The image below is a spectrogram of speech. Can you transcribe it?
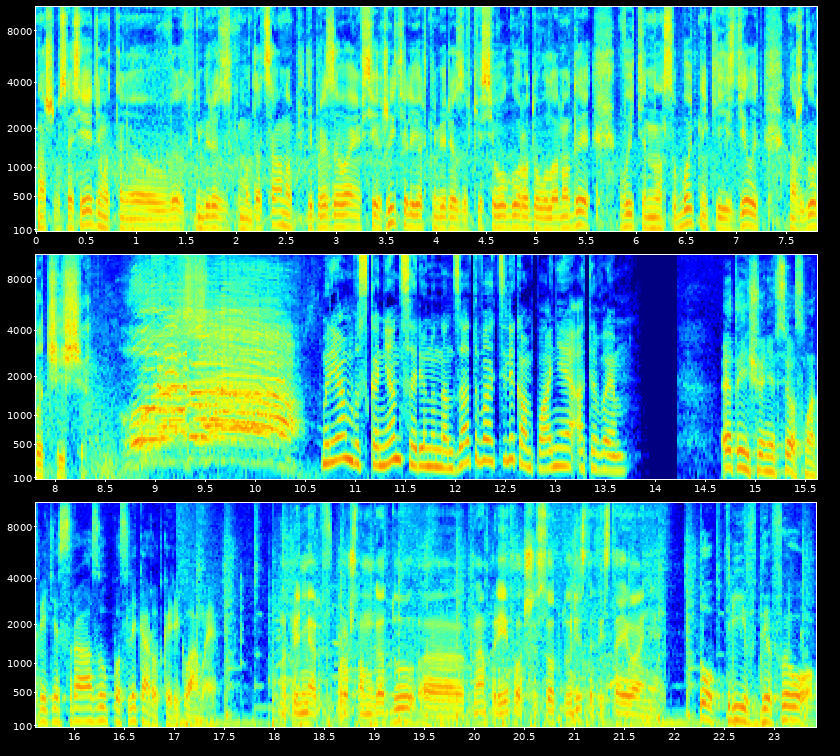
нашим соседям э, в Верхнеберезовскому Дацану и призываем всех жителей Верхнеберезовки, всего города Улан-Удэ выйти на субботники и сделать наш город чище. Мариам Восконян, Сарюна Нанзатова, телекомпания АТВ. Это еще не все. Смотрите сразу после короткой рекламы. Например, в прошлом году э, к нам приехало 600 туристов из Тайваня. Топ-3 в ДФО.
